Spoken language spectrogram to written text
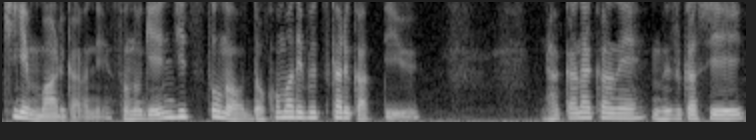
期限もあるからね。その現実とのどこまでぶつかるかっていうなかなかね難しい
